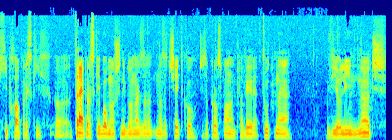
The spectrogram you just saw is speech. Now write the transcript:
hip-hoperskih, uh, traperskih bobnov še ni bilo na, na začetku, če se prav spomnim, klavirja tudi ne, violin nič,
